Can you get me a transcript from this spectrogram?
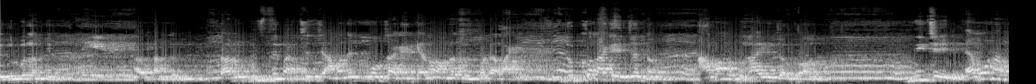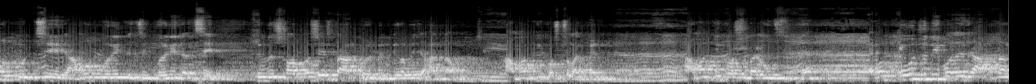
এগুলো বললাম কি? আলহামদুলিল্লাহ। কারণ বুঝতে পারছেন যে আমাদের কোন জায়গায় কেন আমরা দুঃখটা লাগে। দুঃখ লাগে এই জন্য। আমার ভাই যখন নিজে এমন আমল করছে আমল করে যাচ্ছে করে যাচ্ছে কিন্তু সর্বশেষ তার পরিণতি হবে জাহান্নাম। আমার কি কষ্ট লাগবে না? আমার কি কষ্ট লাগা উচিত না? এখন কেউ যদি বলে যে আপনার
